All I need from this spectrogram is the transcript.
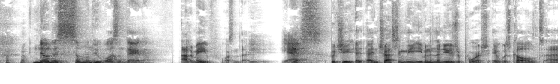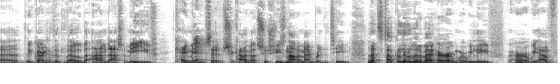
Notice someone who wasn't there though. Atom Eve wasn't there. Yes. But she, interestingly, even in the news report, it was called uh, the Guardians of the Globe and Atom Eve came into Chicago, so she's not a member of the team. Let's talk a little bit about her and where we leave her. We have,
